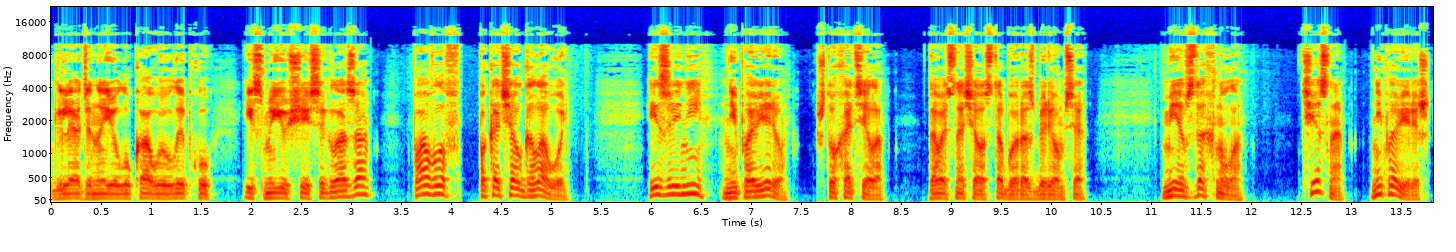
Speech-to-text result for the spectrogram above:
Глядя на ее лукавую улыбку и смеющиеся глаза, Павлов покачал головой. «Извини, не поверю. Что хотела? Давай сначала с тобой разберемся». Мия вздохнула. «Честно? Не поверишь.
